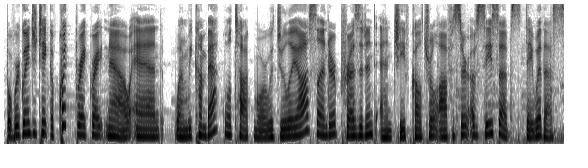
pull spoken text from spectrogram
but we're going to take a quick break right now. And when we come back, we'll talk more with Julie Auslander, President and Chief Cultural Officer of CSUBS. Stay with us.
